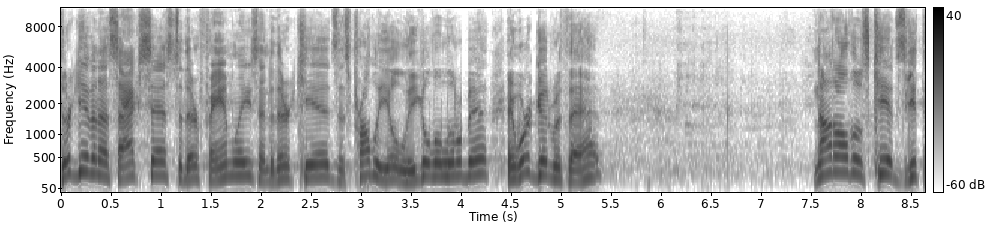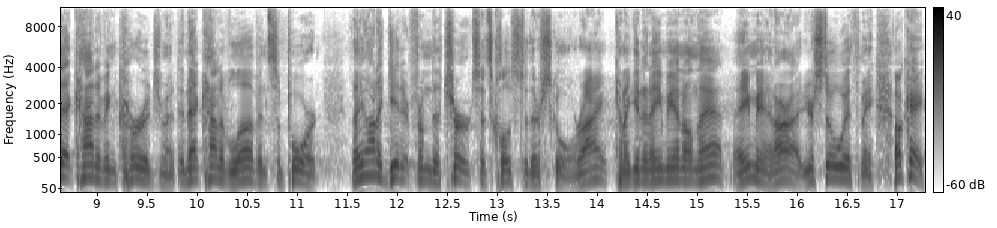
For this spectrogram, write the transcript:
They're giving us access to their families and to their kids. It's probably illegal a little bit, and we're good with that. Not all those kids get that kind of encouragement and that kind of love and support. They ought to get it from the church that's close to their school, right? Can I get an amen on that? Amen. All right, you're still with me. Okay,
